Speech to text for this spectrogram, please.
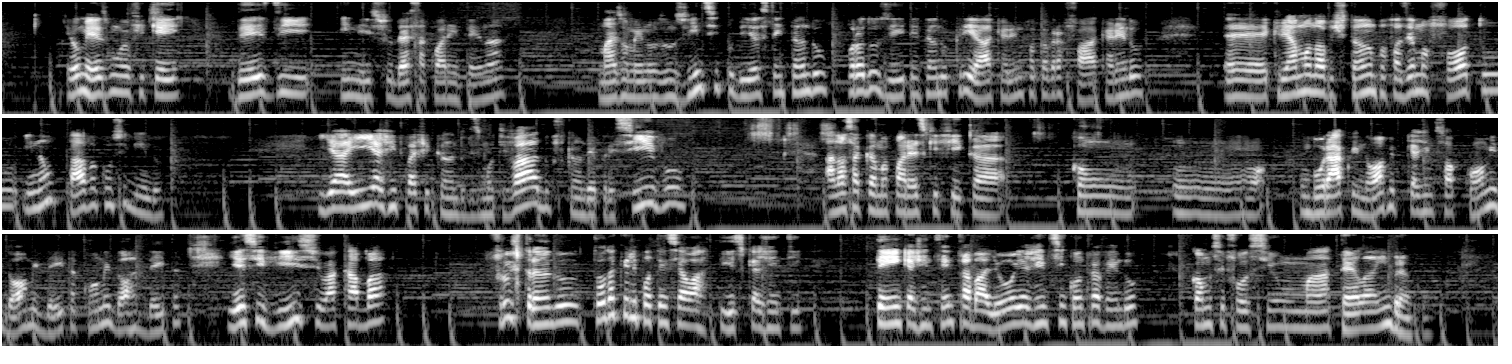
Eu mesmo eu fiquei desde início dessa quarentena mais ou menos uns 25 dias tentando produzir, tentando criar, querendo fotografar, querendo é, criar uma nova estampa, fazer uma foto e não estava conseguindo. E aí a gente vai ficando desmotivado, ficando depressivo, a nossa cama parece que fica com um, um buraco enorme, porque a gente só come, dorme, deita, come, dorme, deita. E esse vício acaba frustrando todo aquele potencial artístico que a gente tem, que a gente sempre trabalhou e a gente se encontra vendo como se fosse uma tela em branco.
